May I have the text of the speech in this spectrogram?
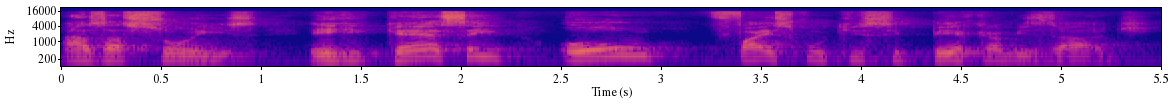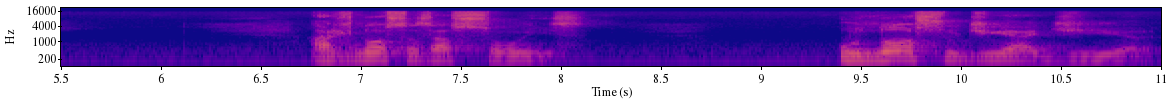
as ações enriquecem ou faz com que se perca a amizade. As nossas ações, o nosso dia a dia,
